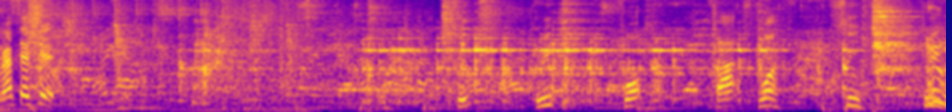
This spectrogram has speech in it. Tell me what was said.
Wrap that shit. Two, three, four, five, one, two, three,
